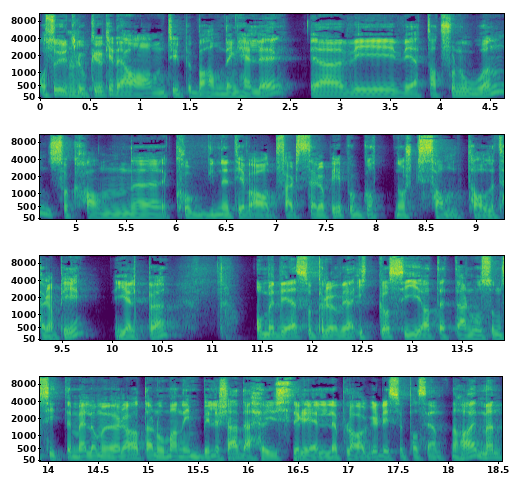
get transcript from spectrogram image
Og så utelukker jo ikke det annen type behandling heller. Eh, Vi vet at for noen så kan eh, kognitiv atferdsterapi, på godt norsk samtaleterapi, hjelpe. Og med det så prøver jeg ikke å si at dette er noe som sitter mellom øra, at det er noe man innbiller seg. Det er høyst reelle plager disse pasientene har. Men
